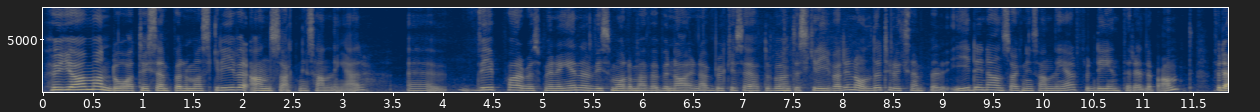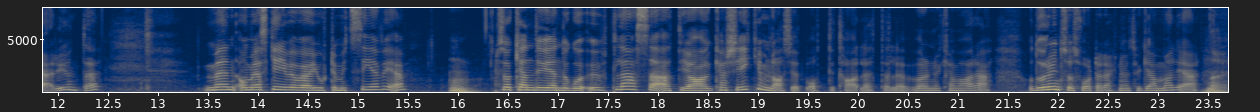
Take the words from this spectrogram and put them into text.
Hur gör man då till exempel när man skriver ansökningshandlingar? Eh, vi på Arbetsförmedlingen, eller vi som håller de här webbinarierna, brukar säga att du behöver inte skriva din ålder till exempel i dina ansökningshandlingar, för det är inte relevant. För det är det ju inte. Men om jag skriver vad jag gjort i mitt CV, mm. så kan det ju ändå gå att utläsa att jag kanske gick gymnasiet på 80-talet, eller vad det nu kan vara. Och då är det inte så svårt att räkna ut hur gammal jag är. Nej.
